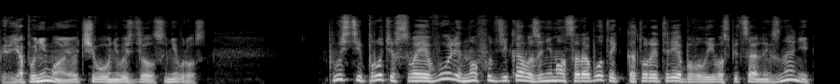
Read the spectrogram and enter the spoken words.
Теперь я понимаю, от чего у него сделался невроз. Пусть и против своей воли, но Фудзикава занимался работой, которая требовала его специальных знаний,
